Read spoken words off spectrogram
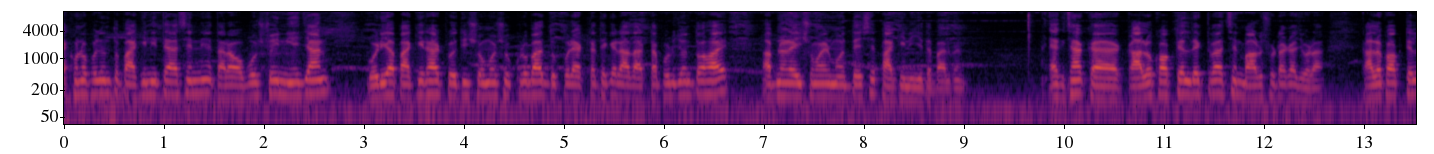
এখনও পর্যন্ত পাখি নিতে আসেননি, তারা অবশ্যই নিয়ে যান। গড়িয়া পাখির হাট প্রতি সোম শুক্রবার দুপুর একটা থেকে রাত আটটা পর্যন্ত হয়। আপনারা এই সময়ের মধ্যে এসে পাখি নিয়ে যেতে পারবেন। এক ঝাঁক কালো ককটেল দেখতে পাচ্ছেন, বারোশো টাকা জোড়া। কালো ককটেল,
